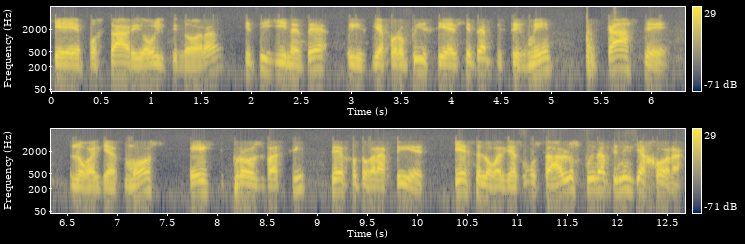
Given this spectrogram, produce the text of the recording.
και ποστάρει όλη την ώρα. Και τι γίνεται, η διαφοροποίηση έρχεται από τη στιγμή που κάθε λογαριασμός έχει πρόσβαση σε φωτογραφίες και σε λογαριασμούς άλλους που είναι από την ίδια χώρα.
